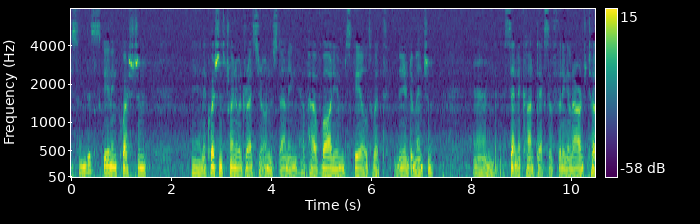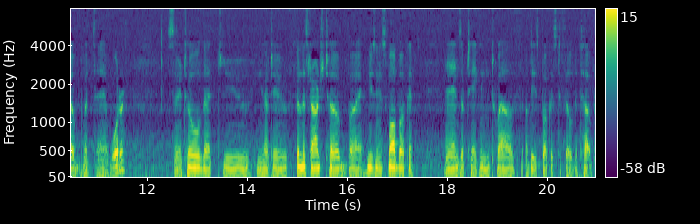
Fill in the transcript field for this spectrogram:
so in this scaling question, uh, the question is trying to address your understanding of how volume scales with linear dimension and set in the context of filling a large tub with uh, water. So you're told that you you have to fill this large tub by using a small bucket and it ends up taking 12 of these buckets to fill the tub.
